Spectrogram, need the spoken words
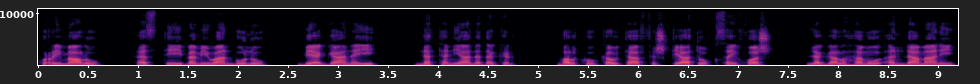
کوڕی ماڵ و هەستی بە میوانبوون و بێگانەیی نە تەنیا نەدەکرد بەڵکوو کەوتە فشقیات و قسەی خۆش لەگەڵ هەموو ئەندامانی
